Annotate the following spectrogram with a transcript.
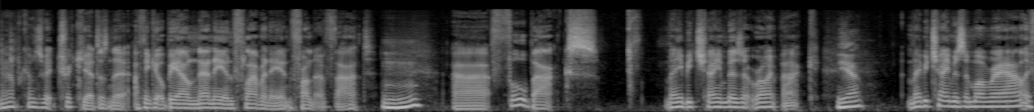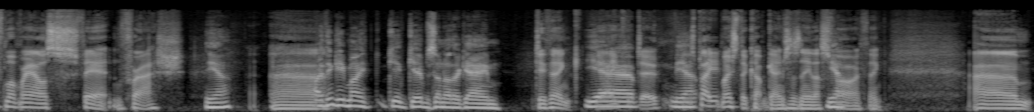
now it becomes a bit trickier, doesn't it? I think it'll be Elneny and Flamini in front of that. Mm-hmm. Uh, fullbacks, maybe Chambers at right back. Yeah. Maybe Chambers and Monreal if Monreal's fit and fresh. Yeah. Uh, I think he might give Gibbs another game. do you think? Yeah, he could do. yeah. He's played most of the cup games, hasn't he? Thus Yeah. far, I think. Um,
